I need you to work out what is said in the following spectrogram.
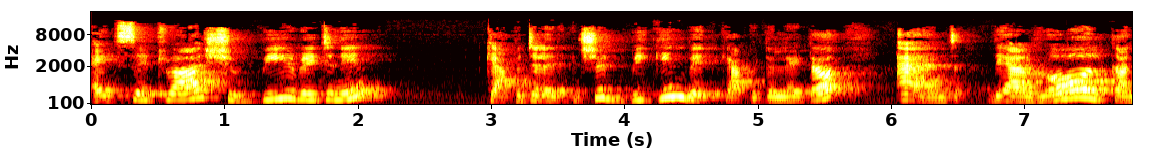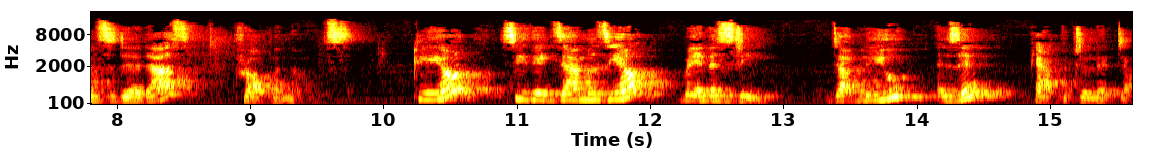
etc. should be written in capital letter. It should begin with capital letter and they are all considered as proper nouns. Clear? See the examples here. Wednesday. W is in capital letter.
